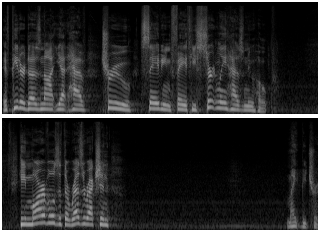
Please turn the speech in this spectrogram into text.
If Peter does not yet have true saving faith, he certainly has new hope. He marvels at the resurrection might be true.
